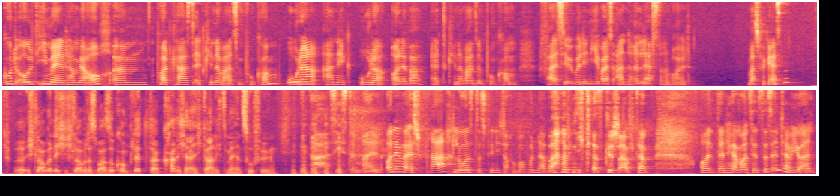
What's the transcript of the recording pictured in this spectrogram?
good old E-Mail haben wir auch, ähm, podcast.kinderwahnsinn.com oder Annik oder Oliver at kinderwahnsinn.com, falls ihr über den jeweils anderen lästern wollt. Was vergessen? Äh, ich glaube nicht. Ich glaube, das war so komplett, da kann ich eigentlich gar nichts mehr hinzufügen. Ah, siehst du mal. Oliver ist sprachlos. Das finde ich doch immer wunderbar, wenn ich das geschafft habe. Und dann hören wir uns jetzt das Interview an.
